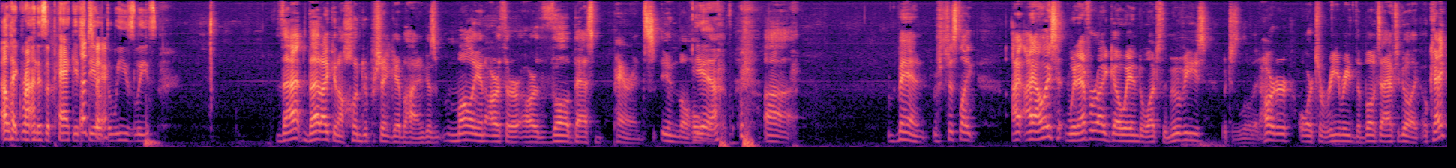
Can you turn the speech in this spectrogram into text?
I like Ron as a package That's deal fair. with the Weasleys. that that I can hundred percent get behind because Molly and Arthur are the best parents in the whole Yeah. world. Uh, man, it's just like I, I always whenever I go in to watch the movies, which is a little bit harder, or to reread the books, I have to go like, okay,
